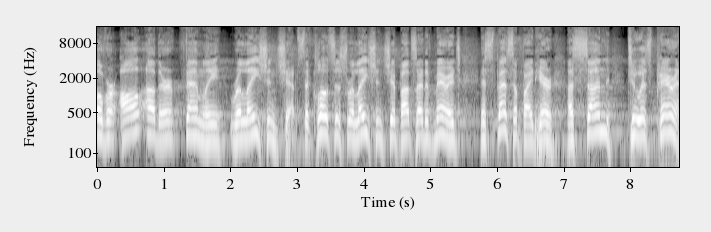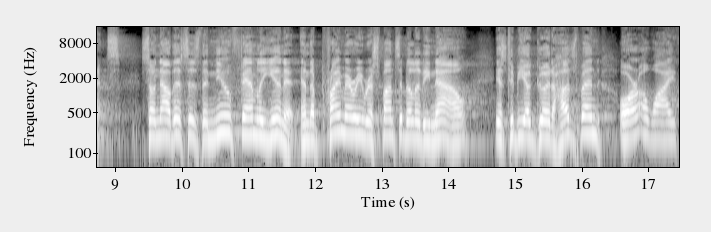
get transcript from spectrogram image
over all other family relationships. The closest relationship outside of marriage is specified here, a son to his parents. So now this is the new family unit and the primary responsibility now is to be a good husband or a wife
